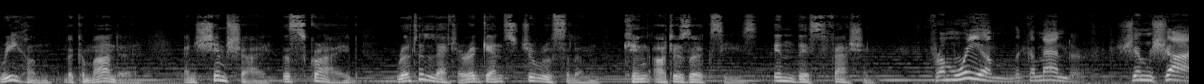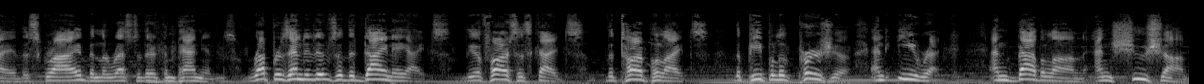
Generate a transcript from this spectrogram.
Rehum, the commander, and Shimshai, the scribe, wrote a letter against Jerusalem, King Artaxerxes, in this fashion. From Rehum, the commander, Shimshai, the scribe, and the rest of their companions, representatives of the Dinaites, the Apharsathchites, the Tarpelites, the people of Persia and Erech, and Babylon and Shushan,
